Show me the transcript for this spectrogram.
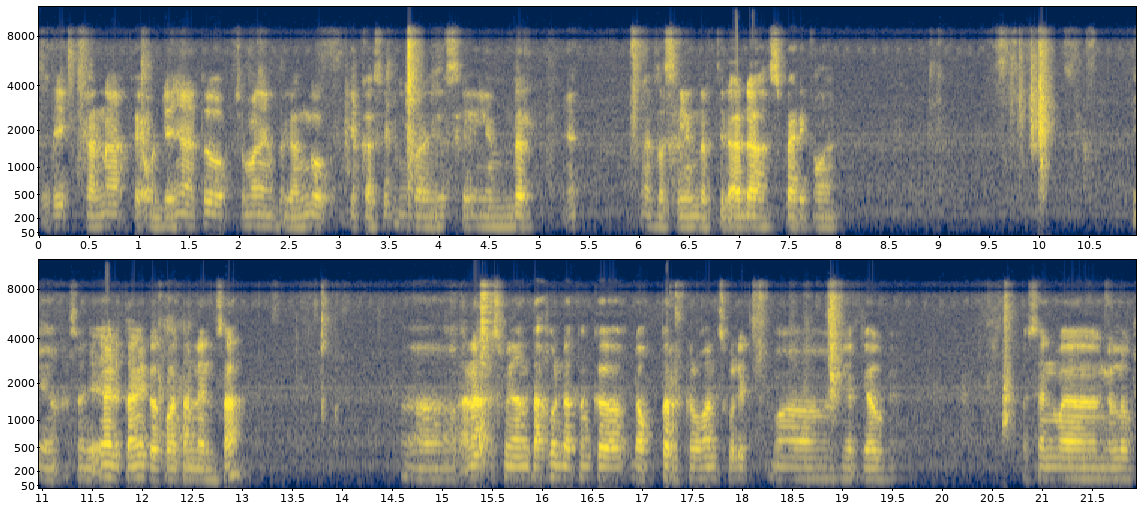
Jadi karena VOD nya itu cuma yang terganggu dikasih dengan variasi silinder ya lensa silinder tidak ada spherical Ya, selanjutnya ditanya kekuatan lensa. Uh, anak 9 tahun datang ke dokter keluhan sulit melihat jauh. Ya. Pasien mengeluh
